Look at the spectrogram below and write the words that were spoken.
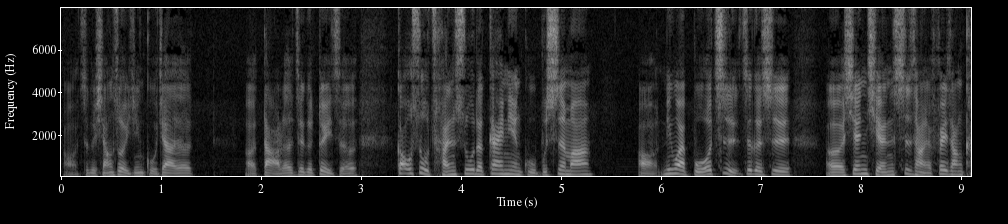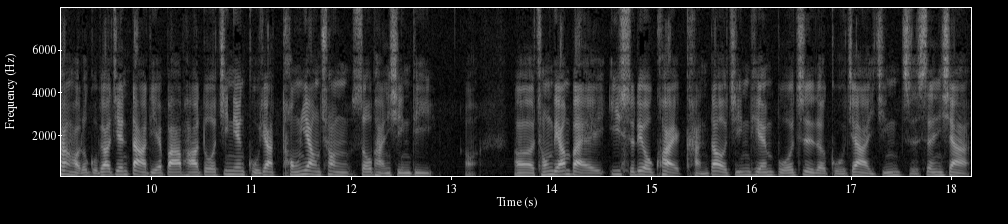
哦。这个祥硕已经股价的。啊，打了这个对折，高速传输的概念股不是吗？哦，另外博智这个是呃先前市场也非常看好的股票，今天大跌八趴多，今天股价同样创收盘新低。哦，呃，从两百一十六块砍到今天，博智的股价已经只剩下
